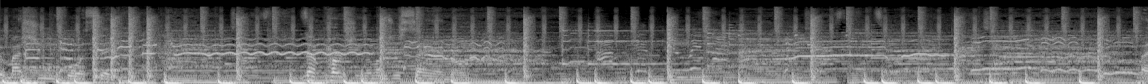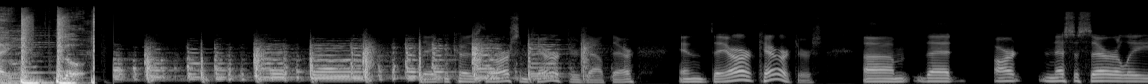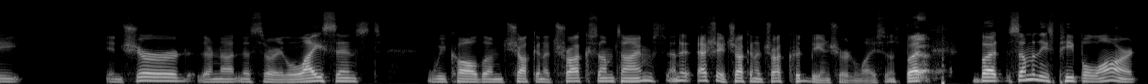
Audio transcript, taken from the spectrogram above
in my shoes for a second. Not personal, I'm just saying though. Hey, look. Because there are some characters out there, and they are characters um, that aren't necessarily insured. They're not necessarily licensed. We call them chuck in a truck sometimes, and it, actually, a chuck in a truck could be insured and licensed, but yeah. but some of these people aren't.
